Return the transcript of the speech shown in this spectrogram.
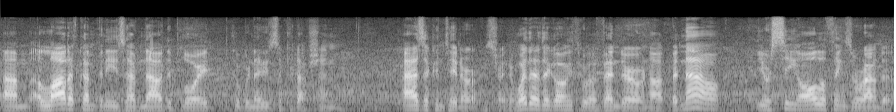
um, a lot of companies have now deployed Kubernetes to production as a container orchestrator, whether they're going through a vendor or not. But now, you're seeing all the things around it,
